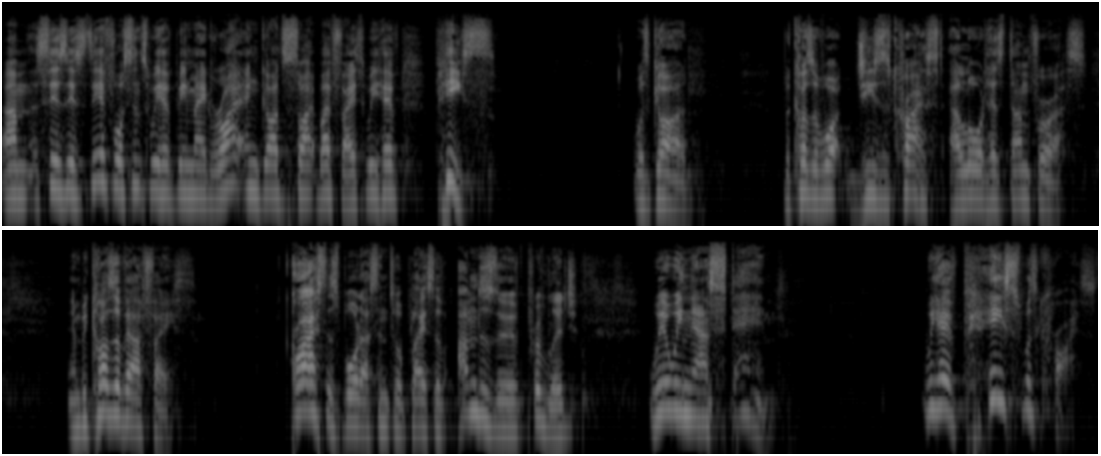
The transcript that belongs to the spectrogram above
um, it says this Therefore, since we have been made right in God's sight by faith, we have peace with God because of what Jesus Christ, our Lord, has done for us. And because of our faith, Christ has brought us into a place of undeserved privilege where we now stand. We have peace with Christ.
